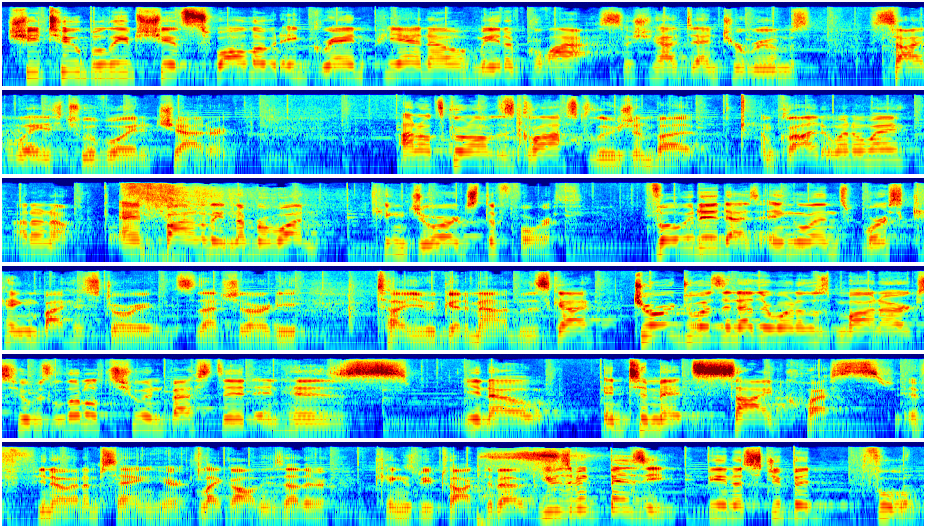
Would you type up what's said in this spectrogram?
she too believed she had swallowed a grand piano made of glass, so she had to enter rooms sideways to avoid it shattering. I don't know what's going on with this glass delusion, but I'm glad it went away. I don't know. And finally, number one, King George IV voted as England's worst king by historians. So that should already tell you a good amount of this guy. George was another one of those monarchs who was a little too invested in his, you know, intimate side quests, if you know what I'm saying here, like all these other kings we've talked about. He was a bit busy, being a stupid fool.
